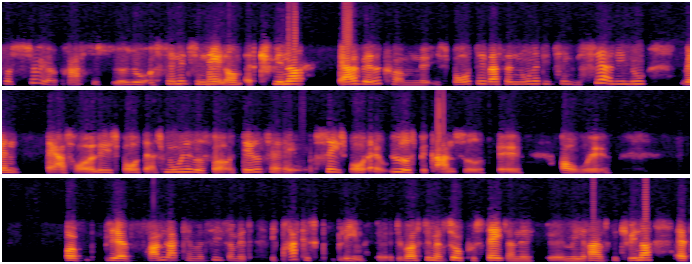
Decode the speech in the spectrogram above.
forsøger præstestyret jo at sende et signal om, at kvinder er velkomne i sport. Det er i hvert fald nogle af de ting, vi ser lige nu, men deres rolle i sport, deres mulighed for at deltage og se sport er jo yderst begrænset. Øh, og, øh, og bliver fremlagt, kan man sige, som et, et praktisk problem. Øh, det var også det, man så på stadierne øh, med iranske kvinder, at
